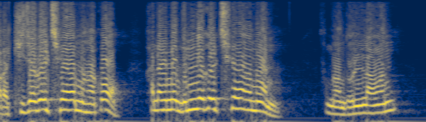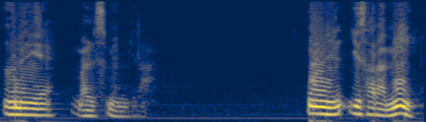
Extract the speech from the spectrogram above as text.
바로 기적을 체험하고 하나님의 능력을 체험한 정말 놀라운 은혜의 말씀입니다. 오늘 이 사람이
